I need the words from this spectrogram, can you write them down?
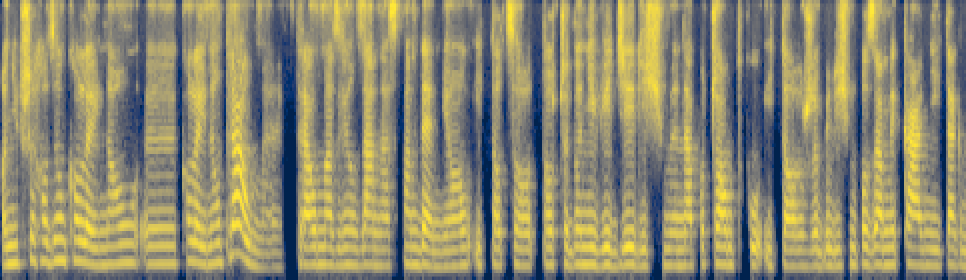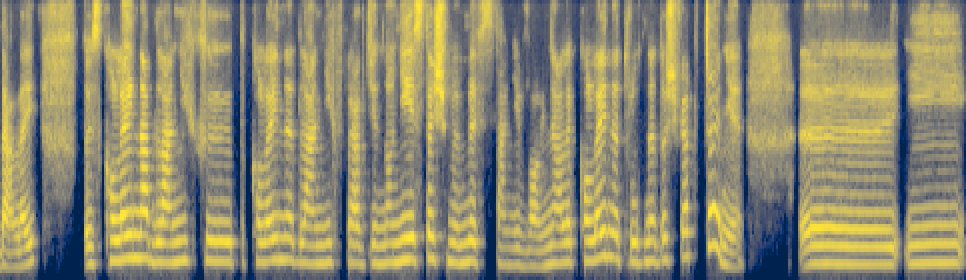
oni przechodzą kolejną, y, kolejną traumę. Trauma związana z pandemią i to, co, to, czego nie wiedzieliśmy na początku i to, że byliśmy pozamykani i tak dalej, to jest kolejna dla nich, y, kolejne dla nich wprawdzie, no nie jesteśmy my w stanie wojny, ale kolejne trudne doświadczenie. Yy, I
